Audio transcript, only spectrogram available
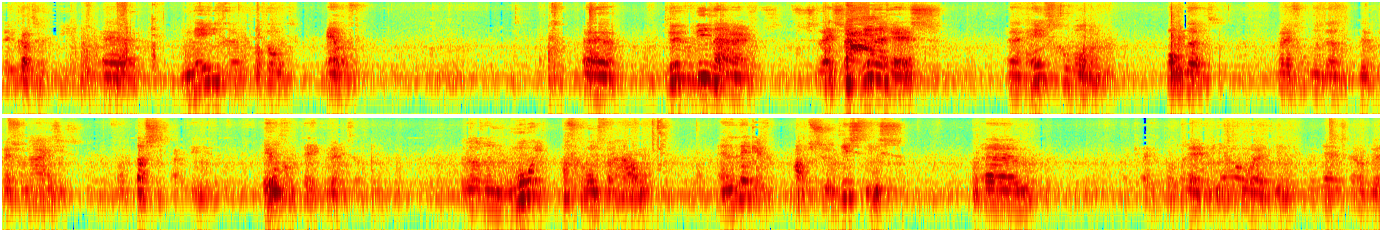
de categorie eh 9 tot 11. Eh, de winnaar, slash winnares, eh, heeft gewonnen omdat wij vonden dat de personages fantastisch acteerden. Heel goed tekenwerk zat. erin. Het was een mooi en lekker absurdistisch. Ehm ik krijg toch nog even jou, eh, Dick. Want jij zou de.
